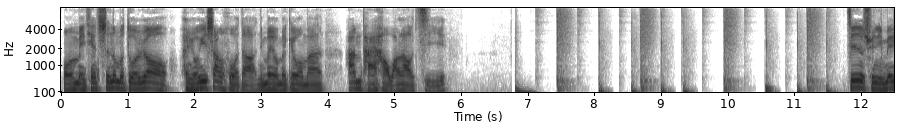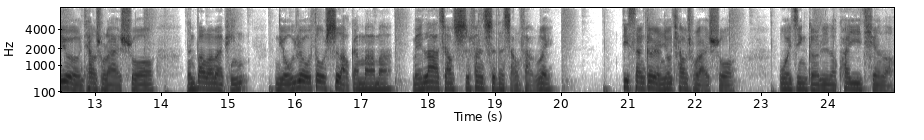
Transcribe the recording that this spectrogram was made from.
我们每天吃那么多肉，很容易上火的。你们有没有给我们安排好王老吉？接着群里面又有人跳出来说：“能帮忙买瓶牛肉豆豉老干妈吗？没辣椒吃饭吃的想反胃。”第三个人又跳出来说：“我已经隔离了快一天了，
